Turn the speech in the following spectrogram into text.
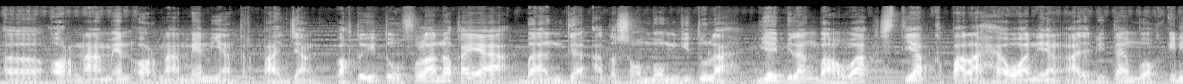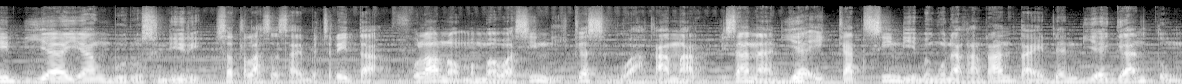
uh, ornamen-ornamen yang terpajang. Waktu itu, Fulano kayak bangga atau sombong gitulah. Dia bilang bahwa setiap kepala hewan yang ada di tembok ini dia yang buru sendiri. Setelah selesai bercerita, Fulano membawa membawa Cindy ke sebuah kamar. Di sana, dia ikat Cindy menggunakan rantai dan dia gantung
